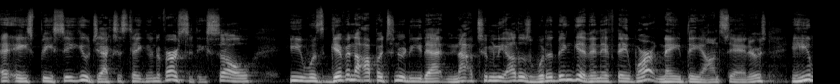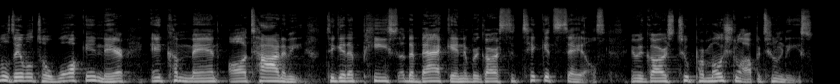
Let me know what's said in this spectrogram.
at HBCU, Jackson State University. So he was given the opportunity that not too many others would have been given if they weren't named Deion Sanders. And he was able to walk in there and command autonomy to get a piece of the back end in regards to ticket sales, in regards to promotional opportunities.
